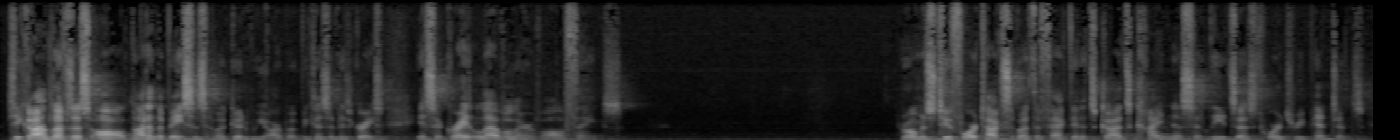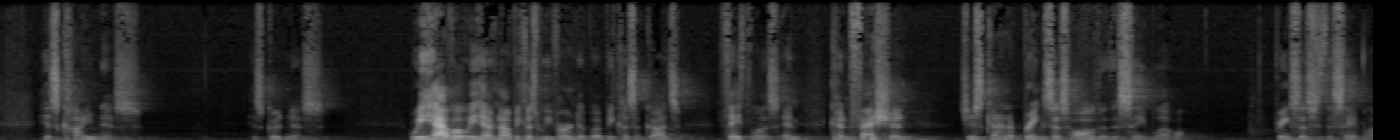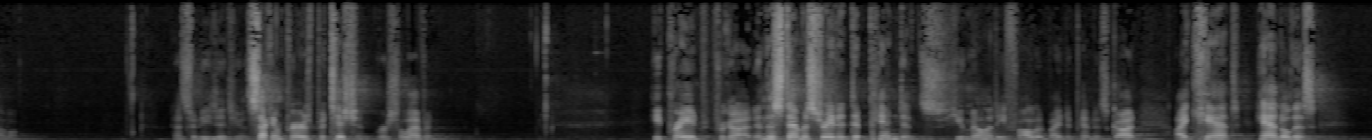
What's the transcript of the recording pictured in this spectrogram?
See, God loves us all, not on the basis of how good we are, but because of His grace. It's a great leveler of all things. Romans 2 4 talks about the fact that it's God's kindness that leads us towards repentance. His kindness, His goodness. We have what we have not because we've earned it, but because of God's faithfulness. And confession just kind of brings us all to the same level, brings us to the same level. That's what he did here. The second prayer is petition, verse 11. He prayed for God. And this demonstrated dependence, humility followed by dependence. God, I can't handle this.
